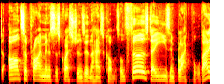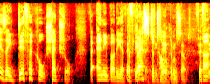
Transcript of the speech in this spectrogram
to answer Prime Minister's questions in the House of Commons. On Thursday, he's in Blackpool. That is a difficult schedule for anybody at the best minutes, of times. Uh,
